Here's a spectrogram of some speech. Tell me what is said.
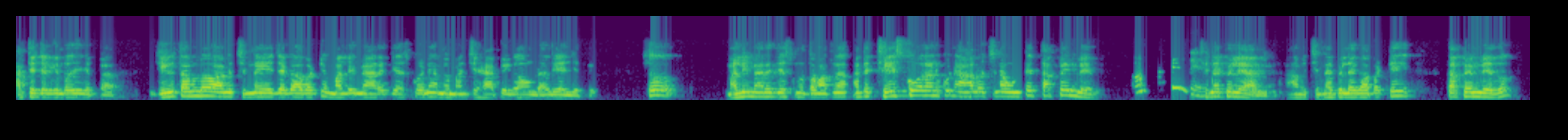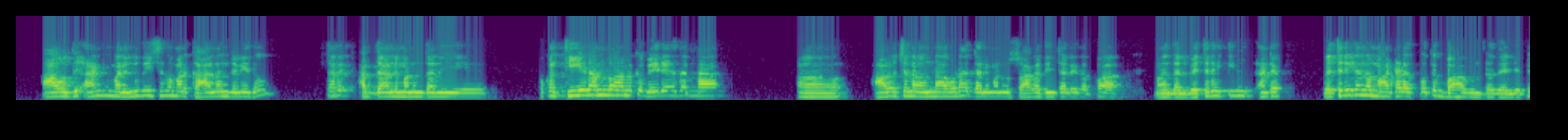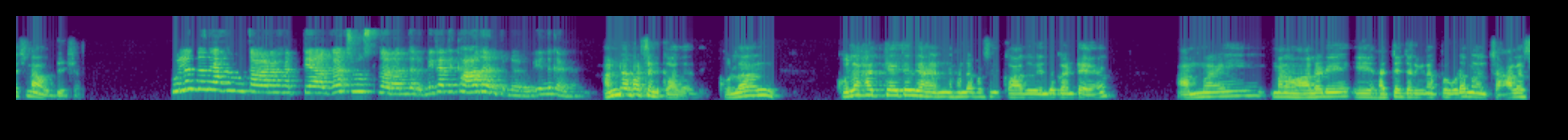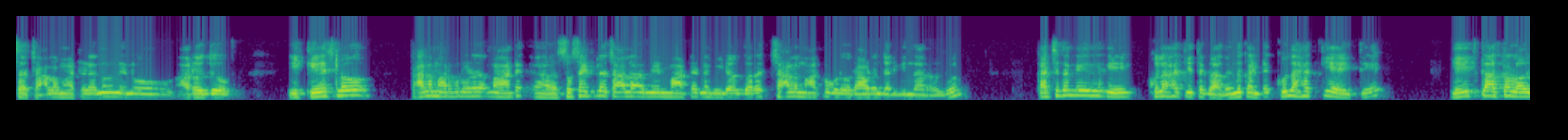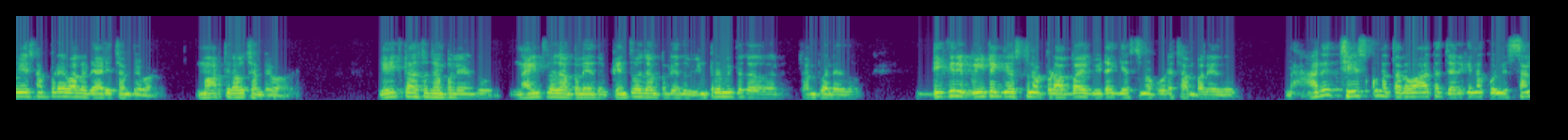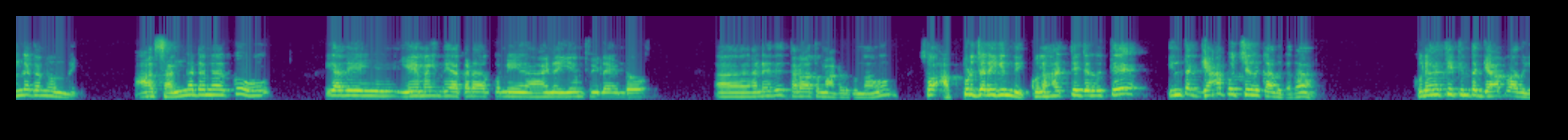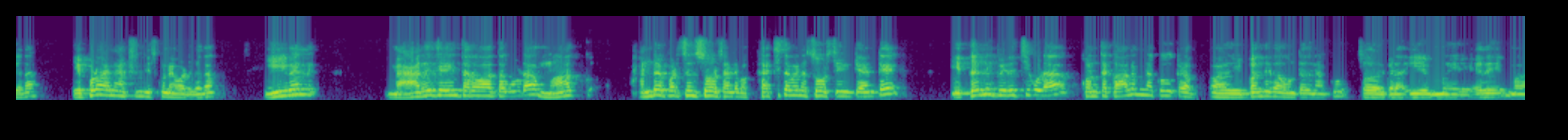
హత్య జరిగిన రోజే చెప్పా. జీవితంలో ఆమె చిన్న ఏజ్ కాబట్టి మళ్ళీ మ్యారేజ్ చేసుకొని ఆమె మంచి హ్యాపీగా ఉండాలి అని చెప్పి. సో మళ్ళీ మ్యారేజ్ చేసుకున్నంత మాత్రం అంటే చేసుకోవాలనుకునే ఆలోచన ఉంటే తప్పేం లేదు. అవును, తప్పేం లేదు. చిన్నపిల్లే ఆమె. ఆమె చిన్నపిల్లే కాబట్టి తప్పేం లేదు. ఆ అంటే మరి ఎందుకు తీసిందో మనకు కారణం తెలియదు సరే అది దాన్ని మనం దాన్ని ఒక తీయడంలో ఆమెకు వేరే ఏదన్నా ఆ, ఆలోచన ఉన్నా కూడా దాన్ని మనం స్వాగతించాలి తప్ప మనం దాన్ని వ్యతిరేకి అంటే వ్యతిరేకంగా మాట్లాడకపోతే బాగుంటది అని చెప్పేసి నా ఉద్దేశం. కుల దురహంకార హత్యగా చూస్తున్నారు అందరు. మీరు అది కాదంటున్నారు. ఎందుకంటే హండ్రెడ్ పర్సెంట్ కాదు అది. కుల కుల హత్య అయితే హండ్రెడ్ పర్సెంట్ కాదు. ఎందుకంటే అమ్మాయి మనం ఆల్రెడీ ఈ హత్య జరిగినప్పుడు కూడా మనం చాలా చాలా మాట్లాడాను. నేను ఆ రోజు ఈ కేసులో చాలా మార్పులు కూడా మా అంటే సొసైటీలో చాలా నేను మాట్లాడిన వీడియోల ద్వారా చాలా మార్పు కూడా రావడం జరిగింది ఆ రోజు. ఖచ్చితంగా ఇది కుల హత్యత కాదు. ఎందుకంటే కుల హత్య అయితే ఎయిత్ క్లాస్లో లవ్ చేసినప్పుడే వాళ్ళ డాడీ చంపేవాడు. మారుతిరావు చంపేవాడు. ఎయిత్ క్లాస్లో చంపలేదు నైన్త్లో చంపలేదు టెన్త్లో చంపలేదు ఇంటర్మీడియట్లో చంపలేదు. డిగ్రీ బీటెక్ చేస్తున్నప్పుడు అబ్బాయి బీటెక్ చేస్తున్నప్పుడు కూడా చంపలేదు. మ్యారేజ్ చేసుకున్న తర్వాత జరిగిన కొన్ని సంఘటనలు ఉన్నాయి. ఆ సంఘటనకు అది ఏమైంది? అక్కడ కొన్ని ఆయన ఏం ఫీల్ అయిండో అనేది తర్వాత మాట్లాడుకుందాము. సో అప్పుడు జరిగింది. కులహత్య జరిగితే ఇంత గ్యాప్ వచ్చేది కాదు కదా. కులహత్యకి ఇంత గ్యాప్ రాదు కదా. ఎప్పుడో ఆయన యాక్షన్ తీసుకునేవాడు కదా. ఈవెన్ మ్యారేజ్ అయిన తర్వాత కూడా మాకు హండ్రెడ్ పర్సెంట్ సోర్స్ అంటే ఖచ్చితమైన సోర్స్ ఏంటి అంటే ఇద్దరిని పిలిచి కూడా కొంతకాలం నాకు ఇక్కడ ఇబ్బందిగా ఉంటది నాకు. సో ఇక్కడ ఈ ఏది మా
